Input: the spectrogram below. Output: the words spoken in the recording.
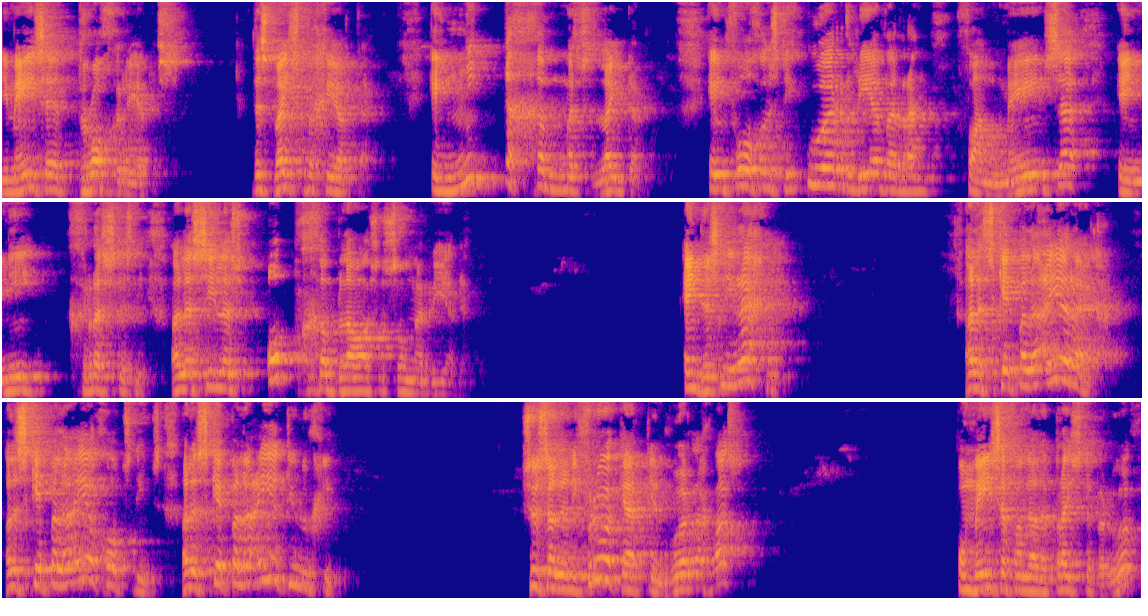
die mense het drogredes. Dis wysbegeerte en nietige misleiding en volgens die oorlewering van mense en nie Christus nie. Hulle siel is opgeblaas sonder rede. En dis nie reg nie. Hulle skep hulle eie reg. Hulle skep hulle eie godsdiens. Hulle skep hulle eie teologie soos hulle in die vroeë kerk teenwoordig was om mense van hulle prys te beroof,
